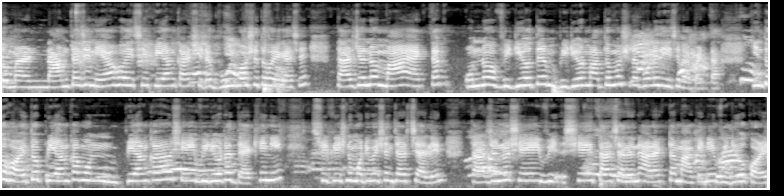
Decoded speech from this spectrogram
তোমার নামটা যে নেওয়া হয়েছে প্রিয়াঙ্কার, সেটা ভুলবশত হয়ে গেছে। তার জন্য মা একটা অন্য ভিডিওতে, ভিডিওর মাধ্যমেও সেটা বলে দিয়েছে ব্যাপারটা। কিন্তু হয়তো প্রিয়াঙ্কা মন, প্রিয়াঙ্কা সেই ভিডিওটা দেখেনি, শ্রীকৃষ্ণ মোটিভেশন যার চ্যানেল, তার জন্য সেই সে তার চ্যানেলে আর একটা মাকে নিয়ে ভিডিও করে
